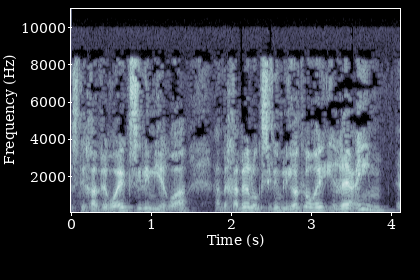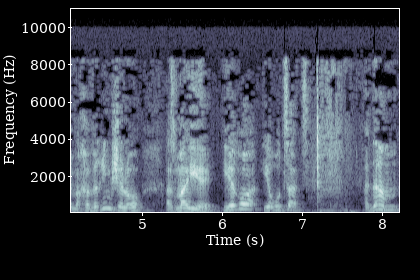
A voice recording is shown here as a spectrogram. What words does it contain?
סליחה, ורואה כסילים ירוע, המחבר לו כסילים להיות לו רעים, הם החברים שלו, אז מה יהיה? ירוע, ירוצץ. אדם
